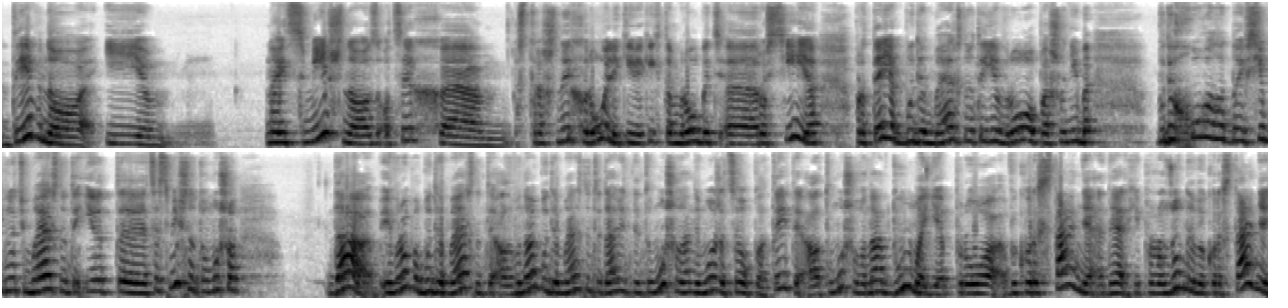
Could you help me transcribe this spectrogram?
дивно і навіть смішно з оцих е, страшних роликів, яких там робить е, Росія, про те, як буде мерзнути Європа, що ніби буде холодно і всі будуть мерзнути. І от е, це смішно, тому що. Да, Європа буде мерзнути, але вона буде мерзнути навіть не тому, що вона не може це оплатити, а тому, що вона думає про використання енергії, про розумне використання.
